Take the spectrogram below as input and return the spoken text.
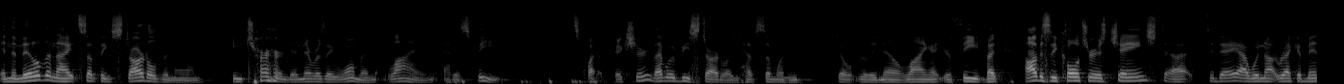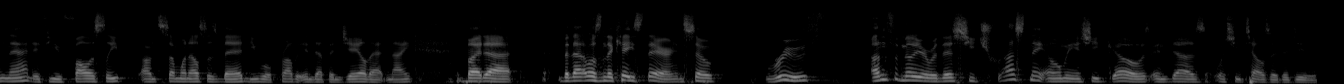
In the middle of the night, something startled the man. He turned, and there was a woman lying at his feet. It's quite a picture. That would be startling to have someone you don't really know lying at your feet. But obviously, culture has changed. Uh, today, I would not recommend that. If you fall asleep on someone else's bed, you will probably end up in jail that night. But, uh, but that wasn't the case there. And so, Ruth, unfamiliar with this, she trusts Naomi and she goes and does what she tells her to do.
